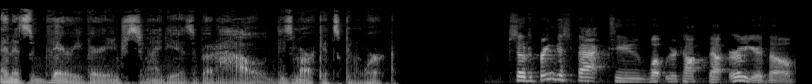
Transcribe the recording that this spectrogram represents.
And it's some very, very interesting ideas about how these markets can work. So to bring this back to what we were talking about earlier, though,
